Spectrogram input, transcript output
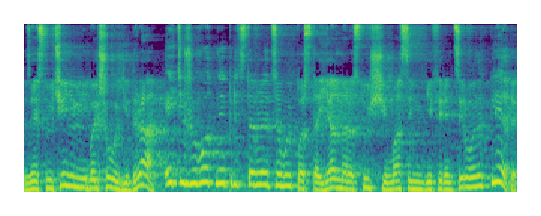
За исключением небольшого ядра, эти животные представляют собой постоянно растущие массы недифференцированных клеток,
